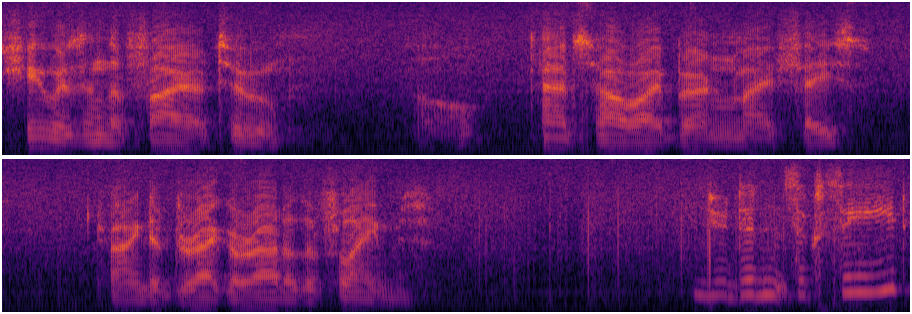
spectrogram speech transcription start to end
She was in the fire, too. Oh? That's how I burned my face, trying to drag her out of the flames. And you didn't succeed?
